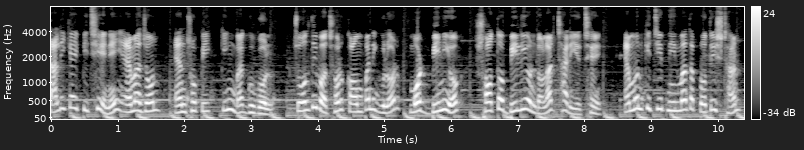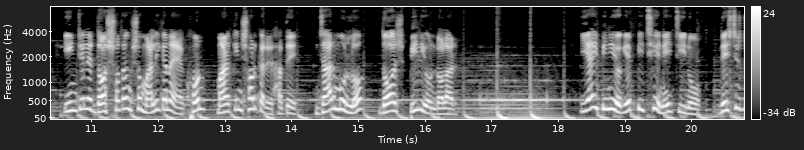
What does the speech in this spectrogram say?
তালিকায় পিছিয়ে নেই অ্যামাজন, অ্যান্থ্রোপিক কিংবা গুগল। চলতি বছর কোম্পানিগুলোর মোট বিনিয়োগ শত বিলিয়ন ডলার ছাড়িয়েছে। এমনকি চিপ নির্মাতা প্রতিষ্ঠান ইন্টেলের দশ শতাংশ মালিকানা এখন মার্কিন সরকারের হাতে, যার মূল্য দশ বিলিয়ন ডলার। ইআই বিনিয়োগে পিছিয়ে নেই চীনও। দেশটির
